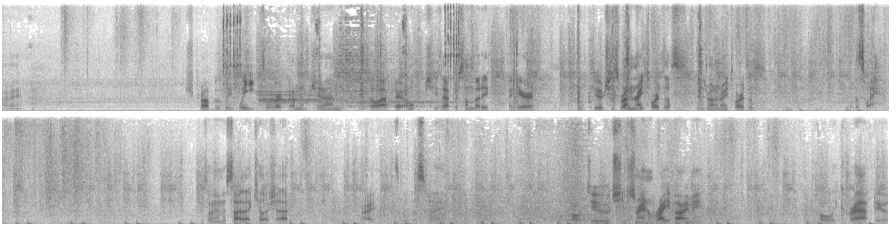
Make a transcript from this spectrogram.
Alright. Should probably wait to work on the gen until after. Oh, she's after somebody. I hear her. Dude, she's running right towards us. She's running right towards us. Go this way. She's on the side of that killer shack. Alright, let's go this way. Oh, dude, she just ran right by me. Holy crap, dude.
